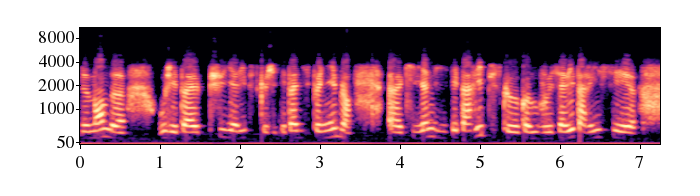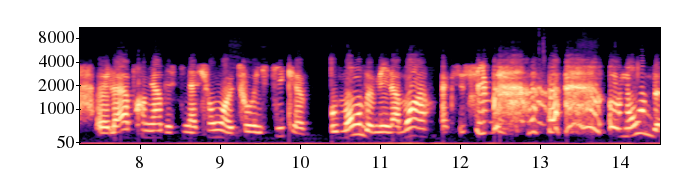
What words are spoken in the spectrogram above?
de demandes où j'ai pas pu y aller puisque j'étais pas disponible, euh, qui viennent visiter Paris, puisque comme vous le savez, Paris c'est euh, la première destination euh, touristique au monde, mais la moins accessible au monde.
